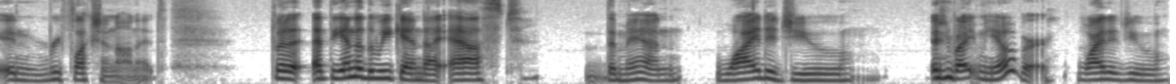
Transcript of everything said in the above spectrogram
in reflection on it. But at the end of the weekend, I asked the man, "Why did you invite me over? Why did you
